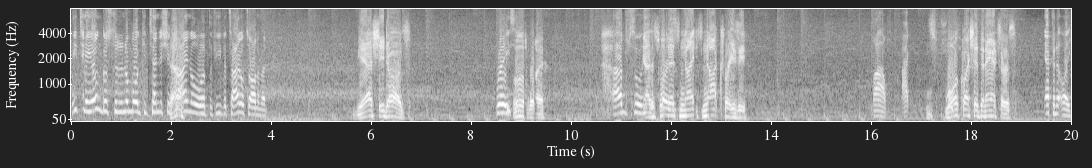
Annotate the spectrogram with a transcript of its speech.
KT Young goes to the number one contendership Yeah. final of the FIFA title tournament. Yeah, she does. Crazy. Oh boy. Absolutely Yeah, this one is not. It's not crazy. Wow. I, More questions than answers. definitely.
